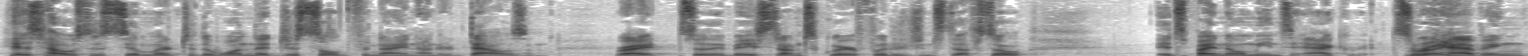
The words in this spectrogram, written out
his house is similar to the one that just sold for nine hundred thousand, right? So they based it on square footage and stuff. So it's by no means accurate. So Right. having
